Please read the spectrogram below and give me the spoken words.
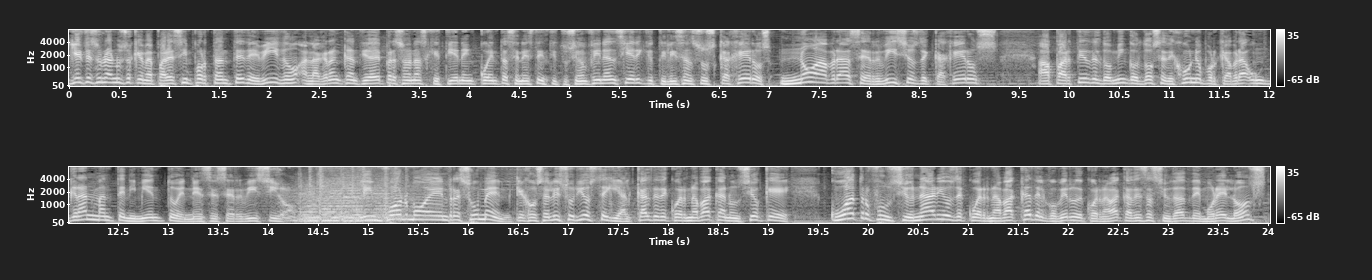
Y este es un anuncio que me parece importante debido a la gran cantidad de personas que tienen cuentas en esta institución financiera y que utilizan sus cajeros. No habrá servicios de cajeros a partir del domingo 12 de junio porque habrá un gran mantenimiento en ese servicio. Le informo en resumen que José Luis Uriostegui, alcalde de Cuernavaca, anunció que cuatro funcionarios de Cuernavaca, del gobierno de Cuernavaca, de esa ciudad de Morelos,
